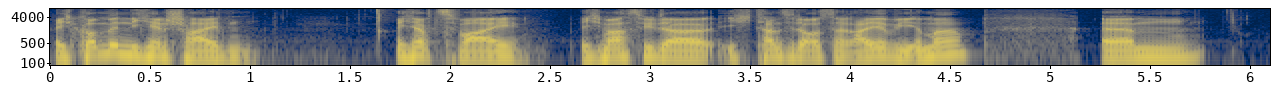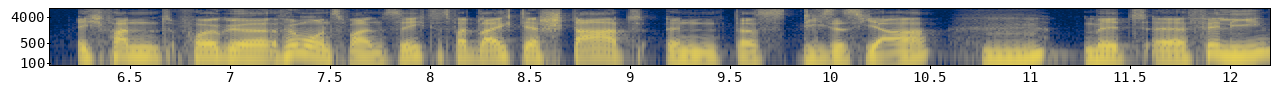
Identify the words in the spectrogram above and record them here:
Ich konnte mir nicht entscheiden. Ich habe zwei. Ich mach's wieder, ich tanze wieder aus der Reihe, wie immer. Ähm, ich fand Folge 25, das war gleich der Start in das, dieses Jahr. Mit äh, Philly,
